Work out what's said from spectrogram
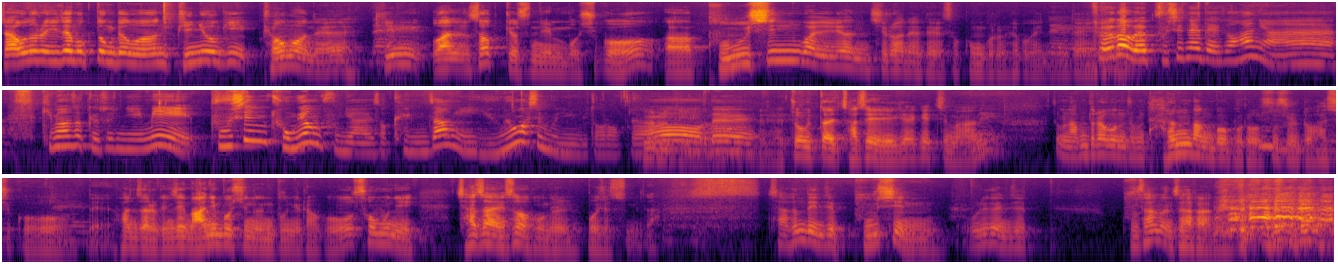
자 오늘은 이대목동병원 비뇨기 병원의 김완석 교수님 모시고 어, 부신 관련 질환에 대해서 공부를 해보겠는데 저희가 왜 부신에 대해서 하냐. 김한석 교수님이 부신 종양 분야에서 굉장히 유명하신 분이더라고요. 그러게요. 네. 네, 좀 이따 자세히 얘기하겠지만 네. 좀 남들하고는 좀 다른 방법으로 수술도 하시고 네, 환자를 굉장히 많이 보시는 분이라고 소문이 자자해서 오늘 모셨습니다. 자 근데 이제 부신 우리가 이제 부산은 잘 아는데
